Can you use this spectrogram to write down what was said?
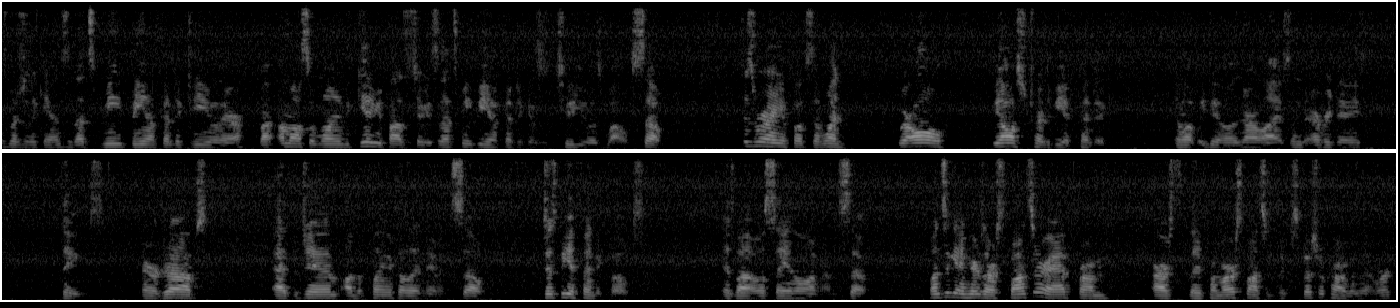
as much as I can. So that's me being authentic to you there. But I'm also wanting to give you positivity, so that's me being authentic as, to you as well. So just reminding you folks that one, we're all we all should try to be authentic in what we do in our lives and everyday things, in our jobs, at the gym, on the playing field, and name it. So, just be authentic, folks, is what I will say in the long run. So, once again, here's our sponsor ad from our from our sponsor, the Special Cargo Network.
